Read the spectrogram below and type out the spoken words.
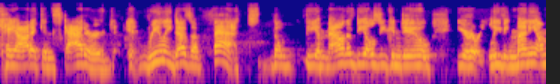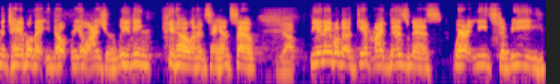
chaotic and scattered it really does affect the the amount of deals you can do you're leaving money on the table that you don't realize you're leaving you know what i'm saying so yep. being able to get my business where it needs to be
